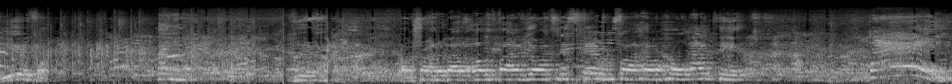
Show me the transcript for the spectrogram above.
Beautiful. Yeah. I'm trying to buy the other five yards of this fabric so I have a whole outfit. Hey!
